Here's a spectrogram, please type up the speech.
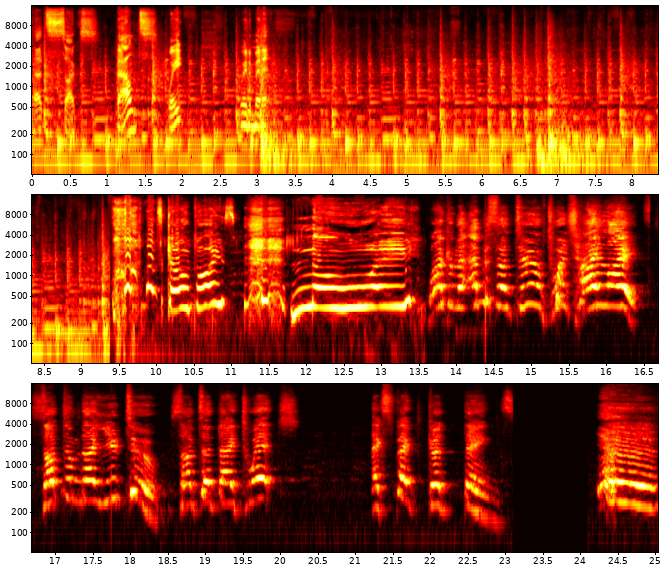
That sucks. Bounce? Wait. Wait a minute. Go, boys! No way! Welcome to episode 2 of Twitch Highlights! Sub to thy YouTube, sub to thy Twitch. Expect good things. Yeah.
